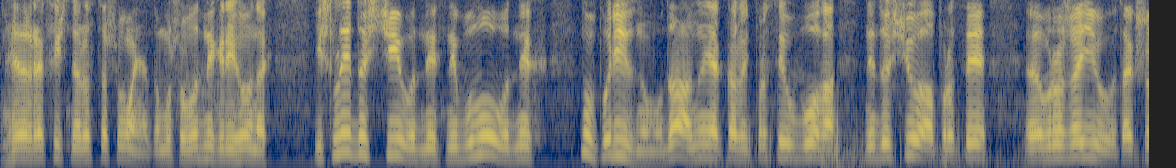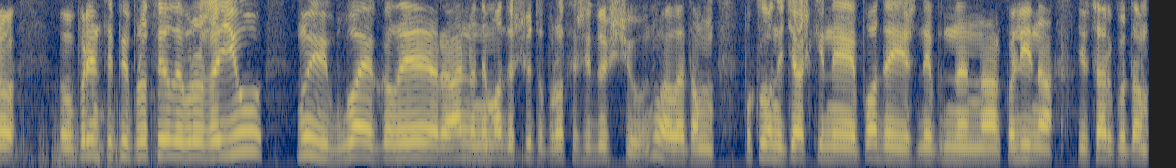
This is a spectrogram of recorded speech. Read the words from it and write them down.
географічне розташування, тому що в одних регіонах йшли дощі, в одних не було, в одних ну, по-різному. Да? Ну, як кажуть, проси у Бога не дощу, а проси е, врожаю. Так що, в принципі, просили врожаю. Ну і буває, коли реально нема дощу, то просиш і дощу. Ну, але там поклони тяжкі не падаєш, не, не на коліна і в церкву там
